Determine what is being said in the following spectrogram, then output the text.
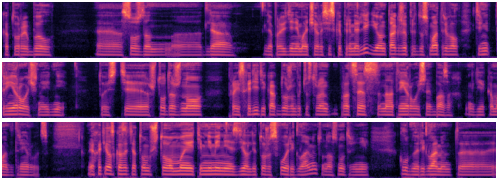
который был создан для для проведения матчей российской премьер-лиги, он также предусматривал тренировочные дни. То есть, э, что должно происходить и как должен быть устроен процесс на тренировочных базах, где команды тренируются. Я хотел сказать о том, что мы, тем не менее, сделали тоже свой регламент. У нас внутренний клубный регламент э,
